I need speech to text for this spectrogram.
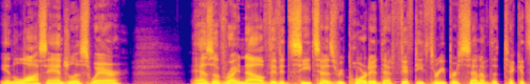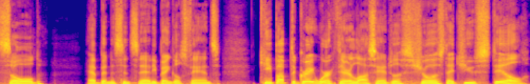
in Los Angeles, where, as of right now, Vivid Seats has reported that 53% of the tickets sold have been to Cincinnati Bengals fans. Keep up the great work there, Los Angeles. Show us that you still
